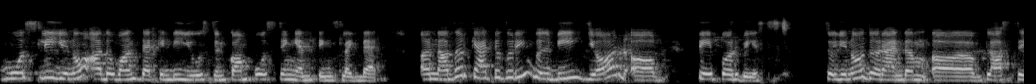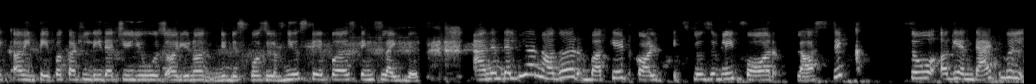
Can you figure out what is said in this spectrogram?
mostly, you know, are the ones that can be used in composting and things like that. Another category will be your uh, paper waste. So you know the random uh, plastic i mean paper cutlery that you use or you know the disposal of newspapers things like this. And then there'll be another bucket called exclusively for plastic. So again that will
